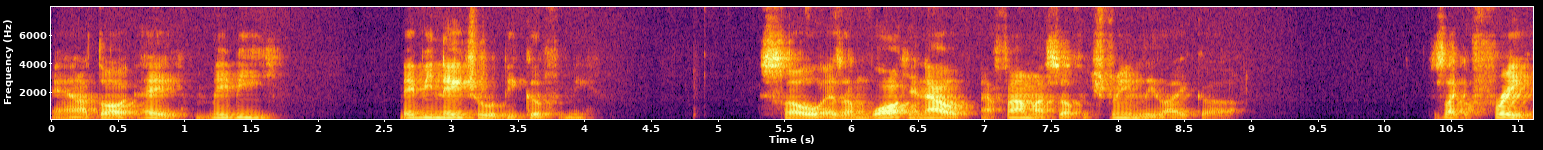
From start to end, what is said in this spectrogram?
and I thought, hey, maybe maybe nature would be good for me. So as I'm walking out, I found myself extremely like uh, just like afraid.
